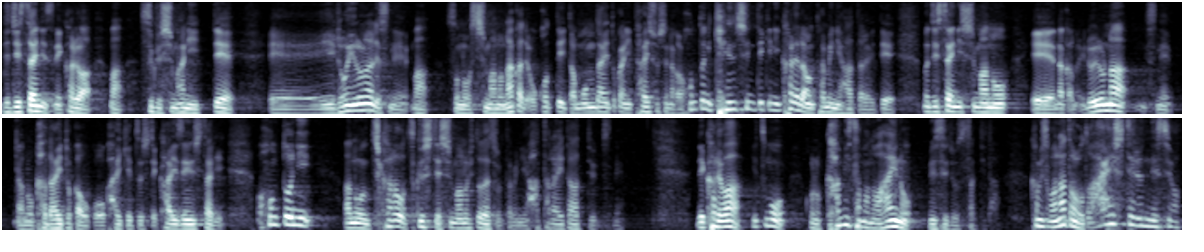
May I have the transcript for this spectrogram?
で実際にですね彼は、まあ、すぐ島に行って、えー、いろいろなですね、まあ、その島の中で起こっていた問題とかに対処しながら本当に献身的に彼らのために働いて、まあ、実際に島の、えー、中のいろいろなですねあの課題とかをこう解決して改善したり本当にあの力を尽くして島の人たちのために働いたっていうんですね。で彼はいつもこの神様の愛のメッセージを伝っていた。神様あなたのことを愛してるんですよ。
